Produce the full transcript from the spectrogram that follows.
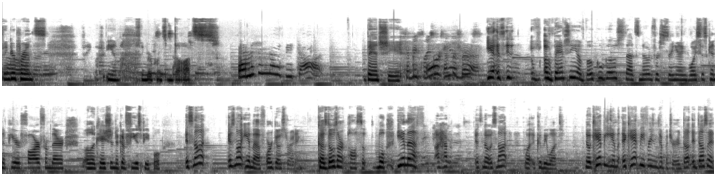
Fingerprints. EM. Fingerprints and dots. Oh, I'm missing that would be dots. Banshee. It Could be freezing Or temperatures. Yeah, it's it, of- a banshee, a vocal ghost that's known for singing. Voices can appear far from their location to confuse people. It's not. It's not EMF or ghost writing because those aren't possible. Well, EMF. I haven't. It's no. It's not. What it could be. What? No, it can't be. EM, it can't be freezing temperature. It, do, it doesn't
